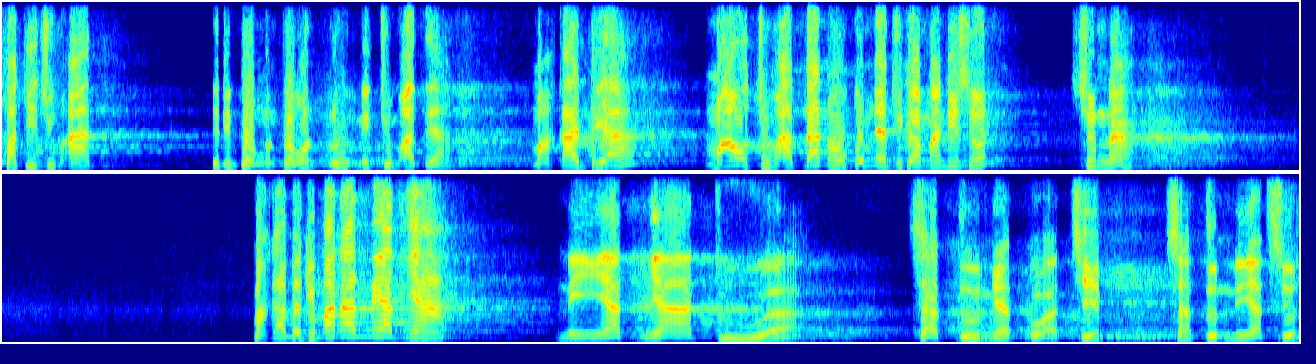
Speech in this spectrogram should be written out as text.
pagi Jumat, jadi bangun-bangun, loh ini Jumat ya. Maka dia mau Jumatan hukumnya juga mandi sun, sunnah. Maka bagaimana niatnya? Niatnya dua. Satu niat wajib, satu niat sun,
